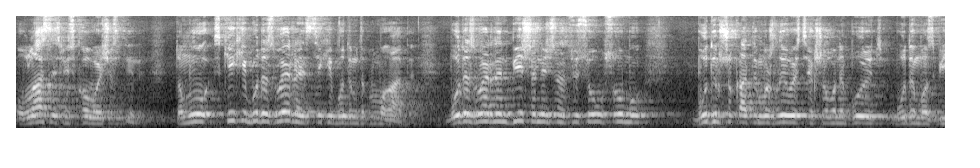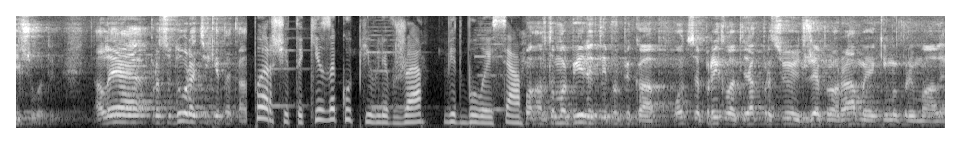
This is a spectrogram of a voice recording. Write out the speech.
у власність військової частини. Тому скільки буде звернень, стільки будемо допомагати. Буде звернень більше ніж на цю суму. Будемо шукати можливості, якщо вони будуть, будемо збільшувати. Але процедура тільки така. Перші такі закупівлі вже відбулися. Автомобілі типу пікап. От це приклад, як працюють вже програми, які ми приймали.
